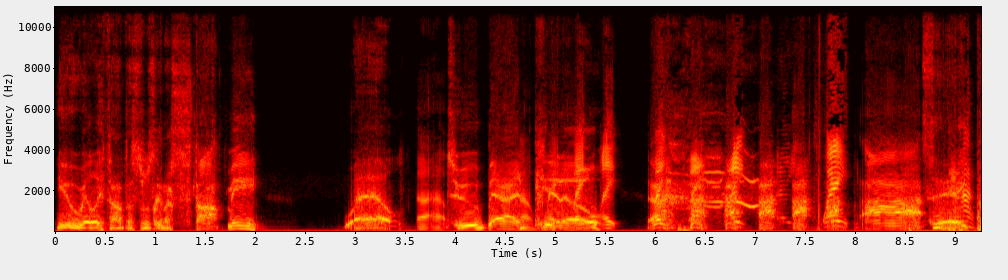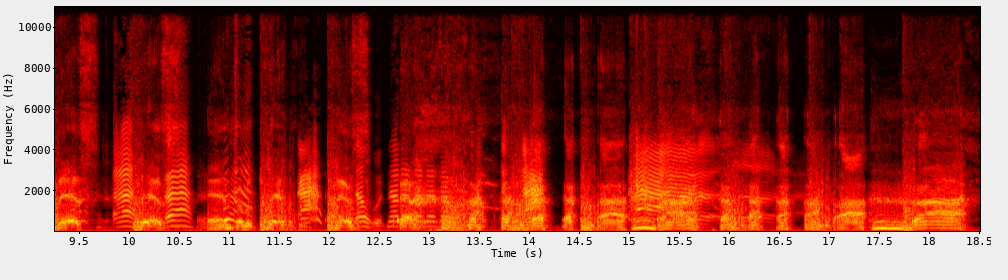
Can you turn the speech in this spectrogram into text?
You really thought this was gonna stop me? Well, Uh-oh. too bad, wait, kiddo. wait, wait, wait, wait, wait, wait, Ah, take this, ah, this, ah, and to the this, ah, this. no, no, no, no, no, no.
